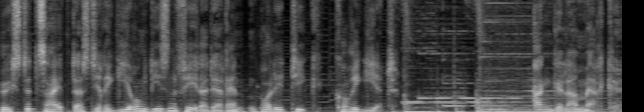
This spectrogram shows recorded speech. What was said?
Höchste Zeit, dass die Regierung diesen Fehler der Rentenpolitik korrigiert. Angela Merkel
